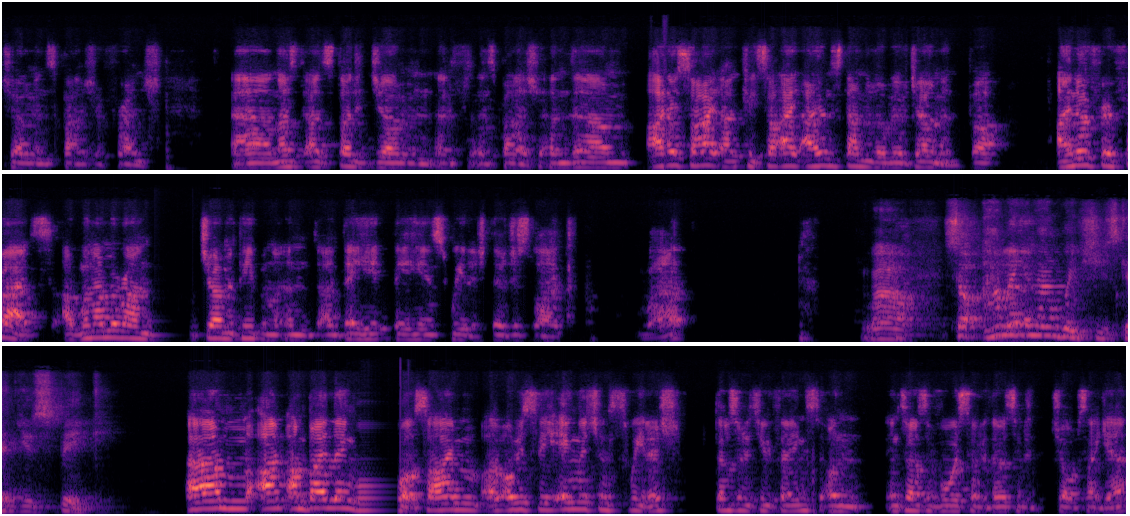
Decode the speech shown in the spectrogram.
German, Spanish, and French. And I, I studied German and, and Spanish, and um, I so I okay, so I, I understand a little bit of German, but I know for a fact uh, when I'm around German people and, and they hear, they hear Swedish, they're just like, what? Wow. So how many yeah. languages can you speak? Um, I'm, I'm bilingual, so I'm obviously English and Swedish. Those are the two things. On in terms of voiceover, those are the jobs I get.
